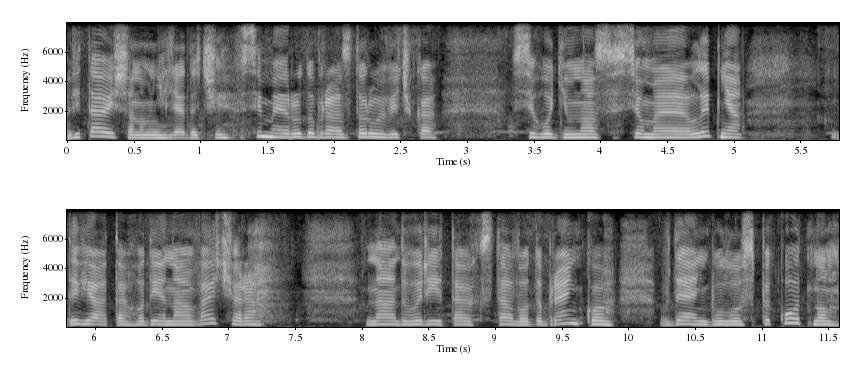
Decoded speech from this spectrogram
Вітаю, шановні глядачі! Всім миру, добра, здоров'ячка. Сьогодні в нас 7 липня, 9 година вечора. На дворі так стало добренько, вдень було спекотно.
